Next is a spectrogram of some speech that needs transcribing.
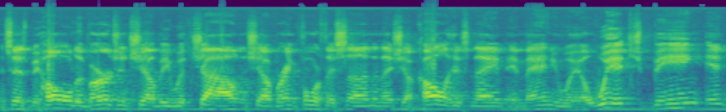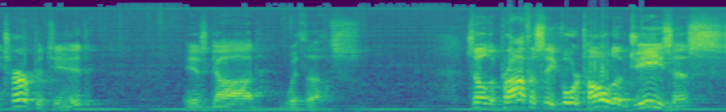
and says, Behold, a virgin shall be with child, and shall bring forth a son, and they shall call his name Emmanuel, which, being interpreted, is God with us. So the prophecy foretold of Jesus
